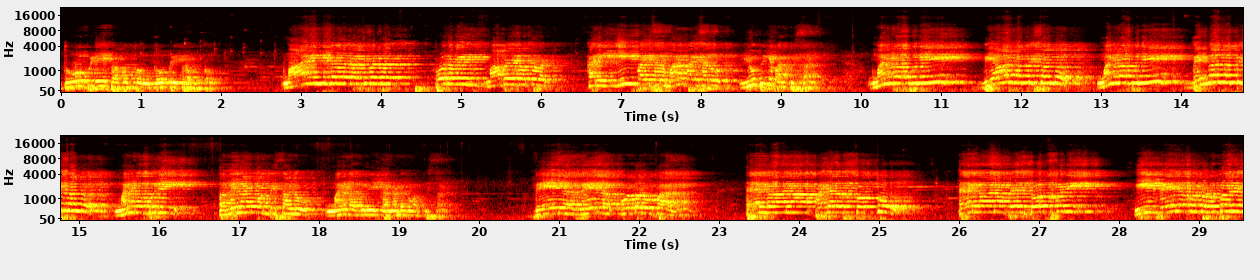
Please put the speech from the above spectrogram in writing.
దోపిడీ ప్రభుత్వం దోపిడీ ప్రభుత్వం. మా ఎన్నికల్లో ఖర్చు పెట్ట పోదమైంది. మా పేరు వస్తుంది కానీ ఈ పైసలు మన పైసలు యూపీకి పంపిస్తాను. మన డబ్బుని బీహార్ పంపిస్తాడు మన డబ్బుని బెంగాల్ పంపిస్తాడు మన డబ్బుని తమిళనాడు పంపిస్తాడు మన డబ్బుని కర్ణాటక పంపిస్తాడు వేల వేల కోట్ల రూపాయలు తెలంగాణ ప్రజల సొత్తు తెలంగాణ ప్రజలు దోచుకొని ఈ వేల కోట్ల రూపాయలు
